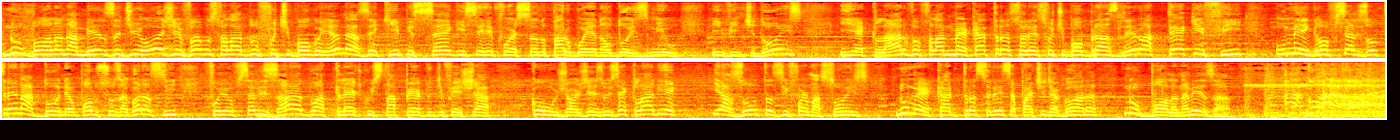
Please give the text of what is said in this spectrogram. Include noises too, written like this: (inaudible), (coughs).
No Bola na Mesa de hoje, vamos falar do futebol goiano. As equipes seguem se reforçando para o Goianão 2022. E é claro, vou falar do mercado de transferência futebol brasileiro. Até que fim, o Mengão oficializou o treinador, né? O Paulo Souza agora sim foi oficializado. O Atlético está perto de fechar com o Jorge Jesus, é claro. E, é, e as outras informações no mercado de transferência a partir de agora, no Bola na Mesa. Bola na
